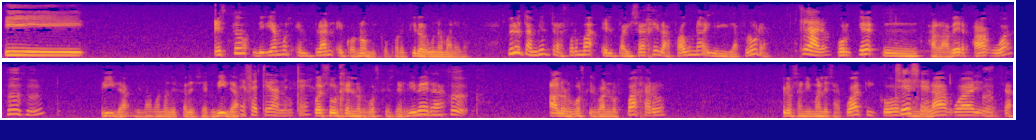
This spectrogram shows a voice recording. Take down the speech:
Y esto, diríamos, en plan económico, por decirlo de alguna manera. Pero también transforma el paisaje, la fauna y la flora. Claro. Porque mm, al haber agua, vida, el agua no deja de ser vida. Efectivamente. Pues surgen los bosques de ribera, a los bosques van los pájaros, los animales acuáticos, en el agua, o sea,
